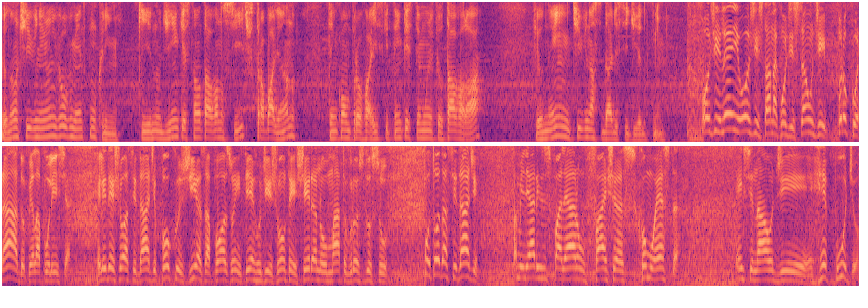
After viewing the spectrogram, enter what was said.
Eu não tive nenhum envolvimento com o crime. Que no dia em questão eu estava no sítio trabalhando, tem como provar isso que tem testemunha que eu estava lá. Eu nem tive na cidade esse dia do crime. Odilei hoje está na condição de procurado pela polícia. Ele deixou a cidade poucos dias após o enterro de João Teixeira no Mato Grosso do Sul. Por toda a cidade, familiares espalharam faixas como esta, em sinal de repúdio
